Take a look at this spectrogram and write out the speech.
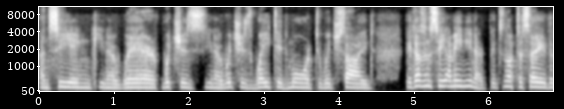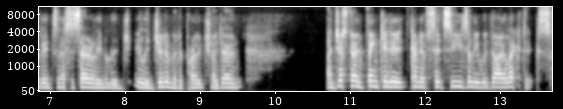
and seeing you know where which is you know which is weighted more to which side it doesn't seem. I mean, you know, it's not to say that it's necessarily an illeg- illegitimate approach. I don't. I just don't think it, it kind of sits easily with dialectics.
